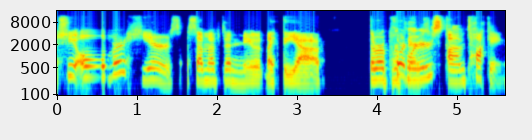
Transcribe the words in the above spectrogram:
she overhears some of the new like the uh the reporters, reporters? um talking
